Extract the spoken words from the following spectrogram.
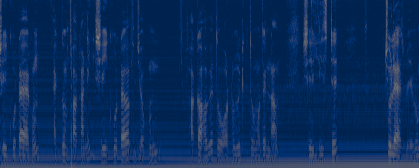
সেই কোটা এখন একদম ফাঁকা নেই। সেই কোটা যখন ফাঁকা হবে, তো অটোমেটিক তোমাদের নাম সেই লিস্টে চলে আসবে এবং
